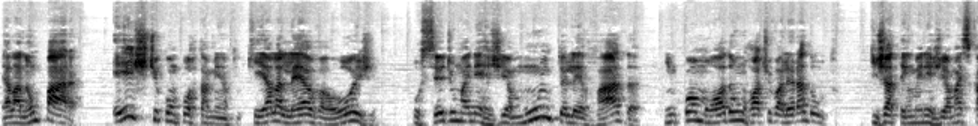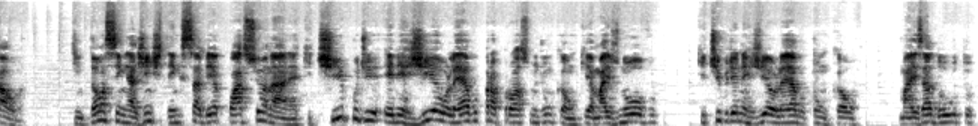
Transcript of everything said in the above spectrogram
Ela não para. Este comportamento que ela leva hoje, por ser de uma energia muito elevada, incomoda um Rottweiler adulto, que já tem uma energia mais calma. Então, assim, a gente tem que saber equacionar, né? Que tipo de energia eu levo para próximo de um cão que é mais novo, que tipo de energia eu levo para um cão mais adulto.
